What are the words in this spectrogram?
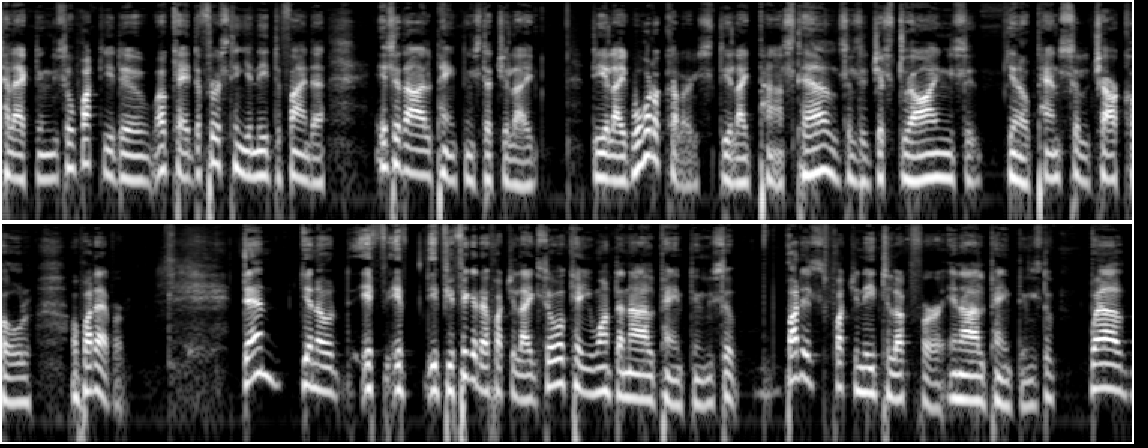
collecting. So, what do you do? Okay, the first thing you need to find out is it oil paintings that you like? Do you like watercolors? Do you like pastels? Is it just drawings, you know, pencil, charcoal, or whatever? Then, you know, if if if you figured out what you like, so okay, you want an oil painting. So, what is what you need to look for in oil paintings? The, well,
